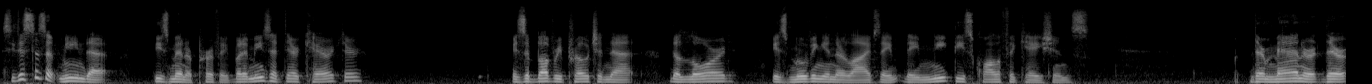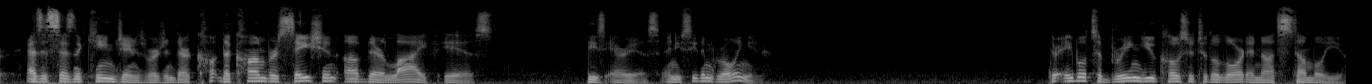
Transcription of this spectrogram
See, this doesn't mean that these men are perfect, but it means that their character is above reproach and that the Lord is moving in their lives. They, they meet these qualifications. Their manner, their, as it says in the King James Version, their, the conversation of their life is these areas. And you see them growing in it. They're able to bring you closer to the Lord and not stumble you.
